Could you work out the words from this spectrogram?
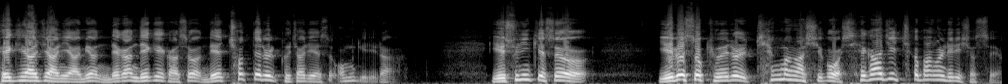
회개하지 아니하면 내가 내게 가서 내 촛대를 그 자리에서 옮기리라. 예수님께서 예배소 교회를 책망하시고 세 가지 처방을 내리셨어요.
